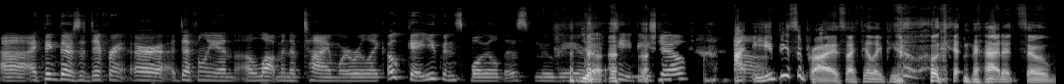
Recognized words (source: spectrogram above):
Uh, I think there's a different, or definitely an allotment of time where we're like, okay, you can spoil this movie or yeah. TV show. I, um, you'd be surprised. I feel like people get mad at so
